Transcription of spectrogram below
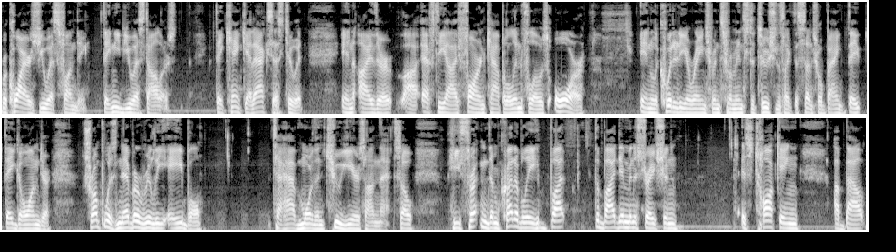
requires U.S. funding. They need U.S. dollars. They can't get access to it in either uh, FDI, foreign capital inflows, or in liquidity arrangements from institutions like the central bank. They, they go under. Trump was never really able to have more than two years on that. So he threatened them credibly, but the Biden administration is talking about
